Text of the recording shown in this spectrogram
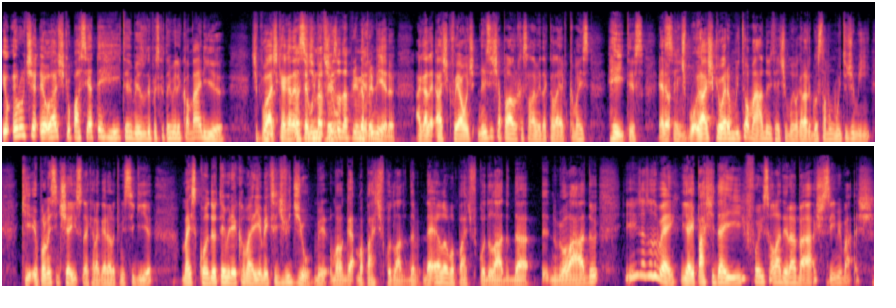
eu, eu não tinha. Eu acho que eu passei a ter hater mesmo depois que eu terminei com a Maria. Tipo, acho que a galera. Da se segunda dividiu. vez ou da primeira? Da primeira. A galera, acho que foi aonde. Não existia a palavra cancelamento naquela época, mas haters. Era, Sim. tipo, eu acho que eu era muito amado, então tinha uma galera gostava muito de mim. Que eu pelo menos sentia isso, né? Aquela galera que me seguia. Mas quando eu terminei com a Maria, meio que se dividiu. Uma, uma parte ficou do lado da- dela, uma parte ficou do lado da. do meu lado. E tá tudo bem. E aí, a partir daí, foi só ladeira abaixo, cima e baixo.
